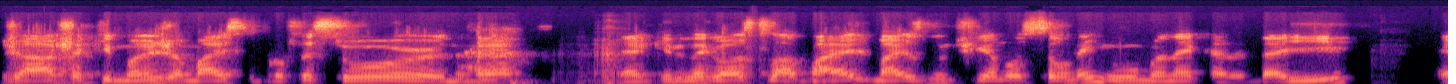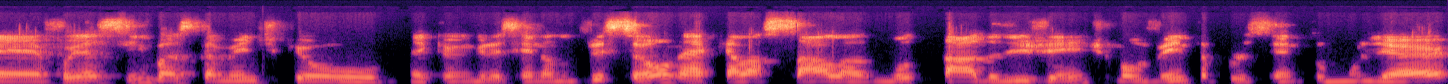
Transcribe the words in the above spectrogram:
já acha que manja mais que o professor, né? É aquele negócio lá, mas, mas não tinha noção nenhuma, né, cara? Daí é, foi assim, basicamente, que eu, é, que eu ingressei na nutrição, né? Aquela sala lotada de gente, 90% mulher.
